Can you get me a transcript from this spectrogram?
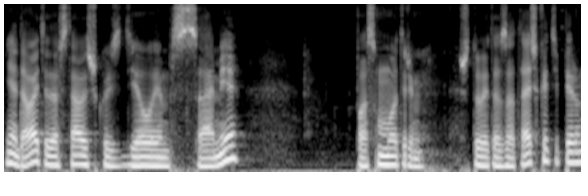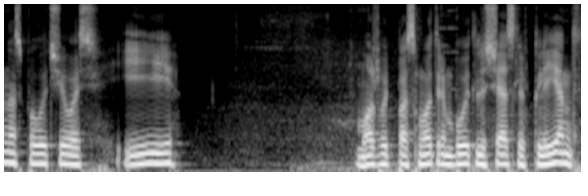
Не, давайте доставочку сделаем сами. Посмотрим, что это за тачка теперь у нас получилась. И... Может быть, посмотрим, будет ли счастлив клиент.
